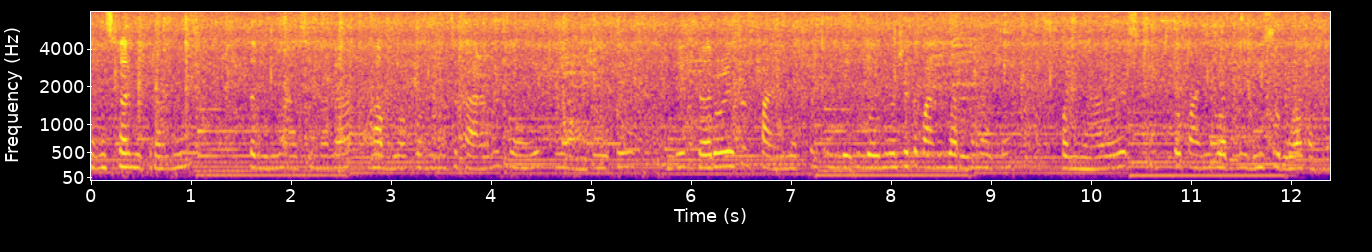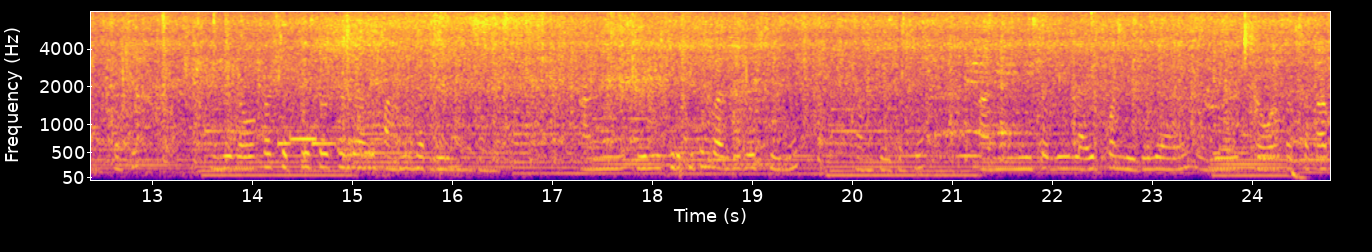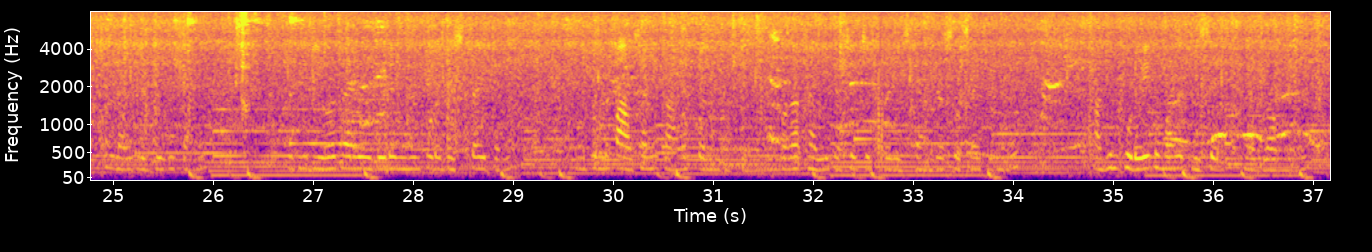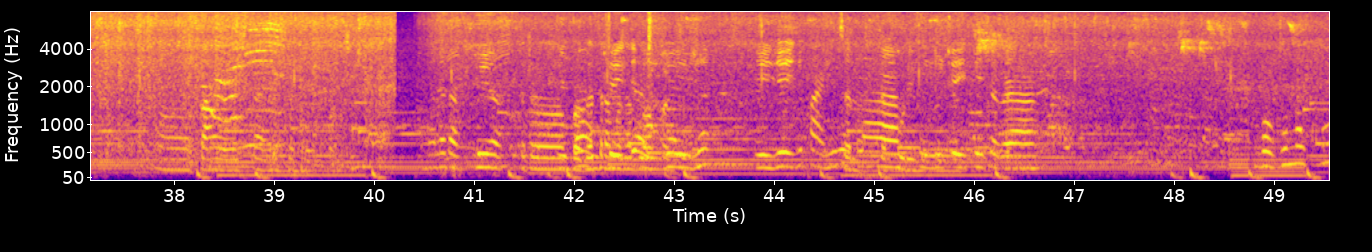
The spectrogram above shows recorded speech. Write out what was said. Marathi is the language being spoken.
नमस्कार मित्रांनो. तर मी आज तुम्हाला हा ब्लॉग बनवण्याचं कारणच हे आहे की आमच्या इथे म्हणजे दरवेळेसच पाणी भरतं. पण गेली दोन वर्ष तर पाणी भरलं नव्हतं. पण ह्यावेळेस इतकं पाणी भरणं ही सुरुवात आहे आत्ताची म्हणजे जवळपास छत्तीस तास झाले आम्ही पाणी भरलेलं आहे आणि ते मी खिडकीतून काढलेलं सीन आहे आमच्या इकडचं. आणि सगळी लाइट पण लिहिलेली आहे. म्हणजे जवळपास सकाळ पण लाइट लिहिलेलीच आहे. कधी दिवस आहे उजेडे म्हणून पुढं दिसतं तरी. पूर्ण पावसाने काळच करून मग बघा खाली कसे चित्र दिसते आमच्या सोसायटीमध्ये अजून पुढेही तुम्हाला दिसेल या ब्लॉगमध्ये काय अवस्था आहे सगळ्यांची आम्हाला दाखवूया. तर बघत राहा पाणी चला, पुढे सगळा बघू नको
